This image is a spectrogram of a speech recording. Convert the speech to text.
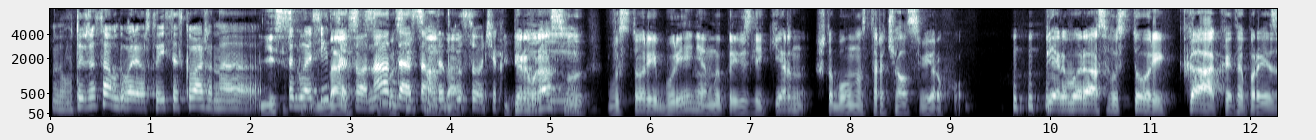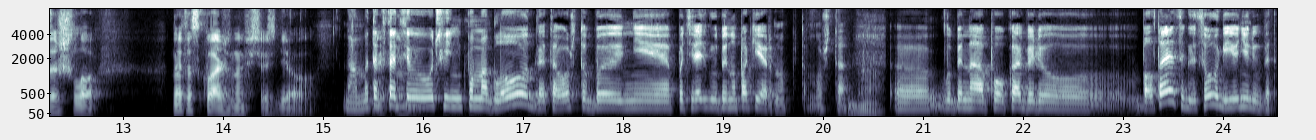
Ну, ты же сам говорил, что если скважина Если согласится, да, то она отдаст там этот кусочек. И первый раз в, в истории бурения мы привезли керн, чтобы он у нас торчал сверху. Первый раз в истории, как это произошло. Но это скважина все сделала. Нам это, кстати, Поэтому- очень помогло для того, чтобы не потерять глубину по керну, потому что э, глубина по кабелю болтается, глицологи ее не любят.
